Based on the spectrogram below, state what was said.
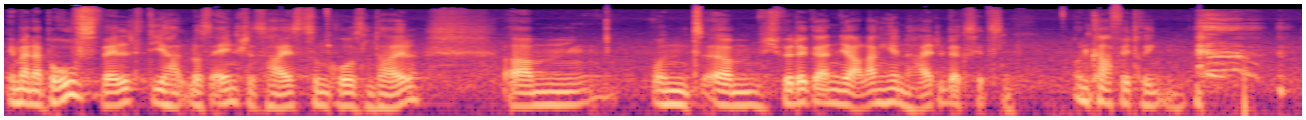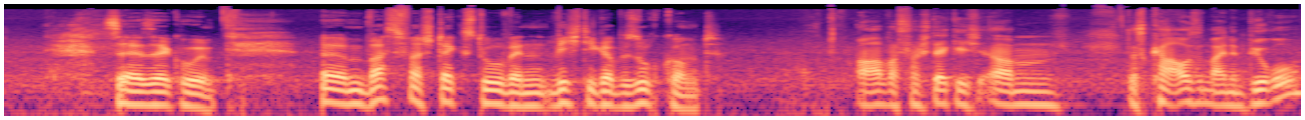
in meiner Berufswelt, die halt Los Angeles heißt zum großen Teil. Ähm, und ähm, ich würde gerne ein Jahr lang hier in Heidelberg sitzen und Kaffee trinken. Sehr, sehr cool. Ähm, was versteckst du, wenn wichtiger Besuch kommt? Ah, was verstecke ich? Ähm, das Chaos in meinem Büro,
